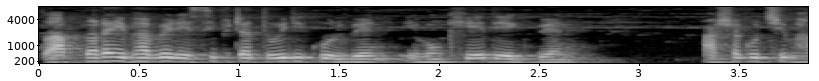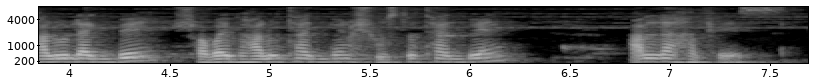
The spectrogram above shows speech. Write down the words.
তো আপনারা এইভাবে রেসিপিটা তৈরি করবেন এবং খেয়ে দেখবেন। আশা করছি ভালো লাগবে। সবাই ভালো থাকবেন, সুস্থ থাকবেন। আল্লাহ হাফেজ।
